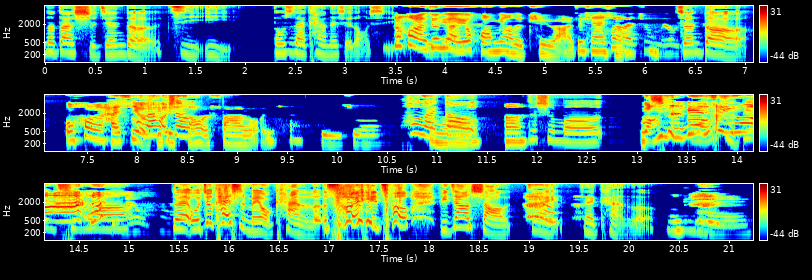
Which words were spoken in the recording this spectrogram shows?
那段时间的记忆，都是在看那些东西就。后来就越来越荒谬的剧啊，就现在后，来就没有真的，我后来还是有后来好像稍微 follow 一下，比如说后来到嗯，什么王子变王子青变青蛙没，有看。对我就开始没有看了，所以就比较少再再看了。OK，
